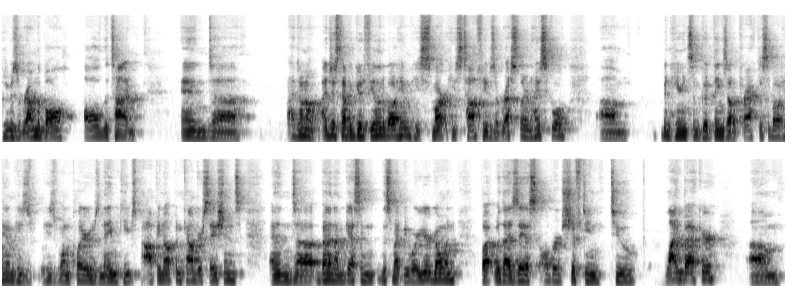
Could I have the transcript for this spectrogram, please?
He was around the ball all the time, and uh, I don't know. I just have a good feeling about him. He's smart. He's tough. He was a wrestler in high school. Um, been hearing some good things out of practice about him. He's he's one player whose name keeps popping up in conversations. And uh, Ben, I'm guessing this might be where you're going, but with Isaiah Stalbird shifting to linebacker, um,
